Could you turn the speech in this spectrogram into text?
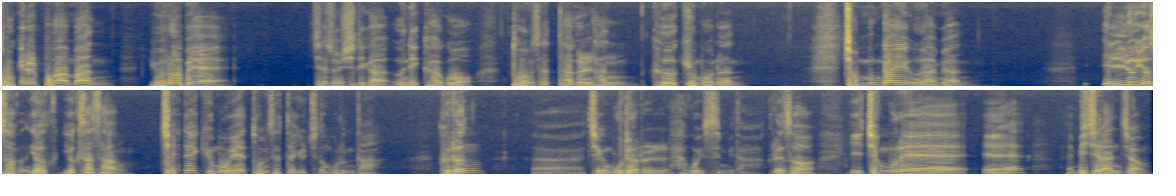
독일을 포함한 유럽의 최순실이가 은닉하고 돈 세탁을 한 그 규모는 전문가에 의하면 인류 역, 역사상 최대 규모의 돈 세탁일지도 모른다. 그런 어, 지금 우려를 하고 있습니다. 그래서 이 청문회에 미진한 점,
